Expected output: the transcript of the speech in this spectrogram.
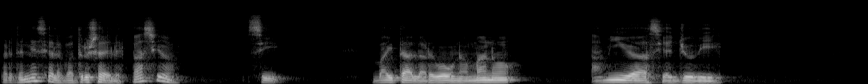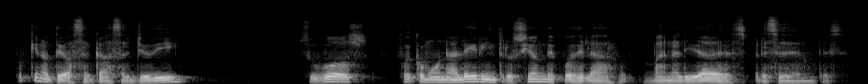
¿Pertenece a la patrulla del espacio? Sí. Baita alargó una mano amiga hacia Judy. ¿Por qué no te vas a casa, Judy? Su voz fue como una alegre intrusión después de las banalidades precedentes.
